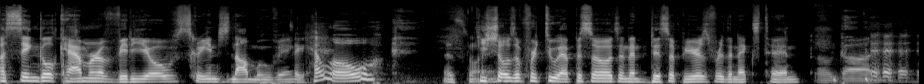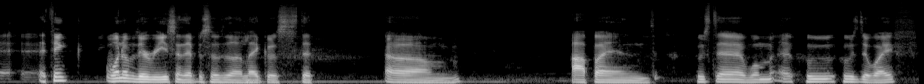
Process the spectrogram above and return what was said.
a, a single camera video screen just not moving Like, hello. That's fine. he shows up for two episodes and then disappears for the next 10 Oh, God. I think one of the recent episodes that I like was that um Appa and who's the woman uh, who who's the wife?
